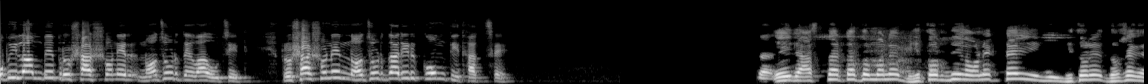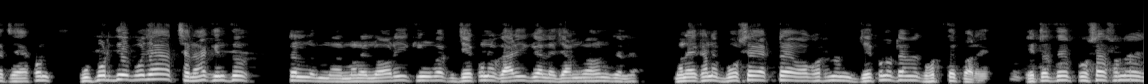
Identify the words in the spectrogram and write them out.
অবিলম্বে প্রশাসনের নজর দেওয়া উচিত। প্রশাসনের নজরদারির কমতি থাকছে। এই রাস্তাটা তো মানে ভিতর দিয়ে অনেকটাই ভিতরে ধসে গেছে। এখন উপর দিয়ে বোঝা যাচ্ছে না কিন্তু মানে লরি কিংবা যে কোনো গাড়ি গেলে যানবাহন গেলে মানে এখানে বসে একটা অঘটন যে কোনো টাইমে ঘটতে পারে। এটাতে প্রশাসনের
